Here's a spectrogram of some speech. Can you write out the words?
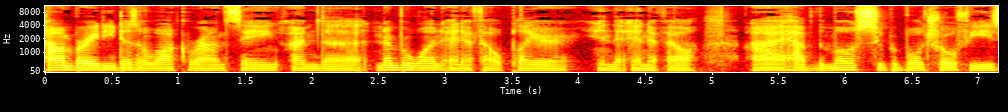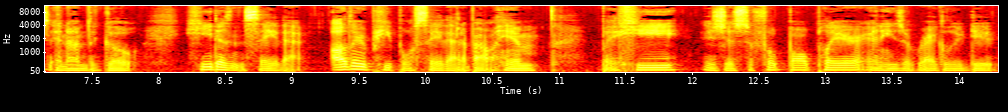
Tom Brady doesn't walk around saying, I'm the number one NFL player in the NFL. I have the most Super Bowl trophies and I'm the GOAT. He doesn't say that. Other people say that about him, but he is just a football player and he's a regular dude.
